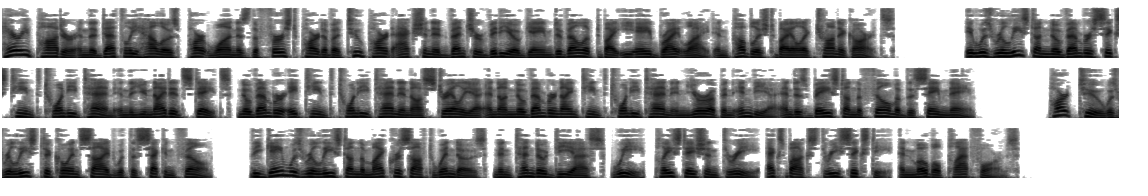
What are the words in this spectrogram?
Harry Potter and the Deathly Hallows Part 1 is the first part of a two-part action-adventure video game developed by EA Bright Light and published by Electronic Arts. It was released on November 16, 2010 in the United States, November 18, 2010 in Australia and on November 19, 2010 in Europe and India and is based on the film of the same name. Part 2 was released to coincide with the second film. The game was released on the Microsoft Windows, Nintendo DS, Wii, PlayStation 3, Xbox 360, and mobile platforms.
